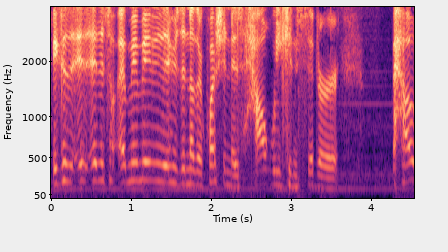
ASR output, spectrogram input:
because it, it's. I mean, maybe there's another question: is how we consider how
